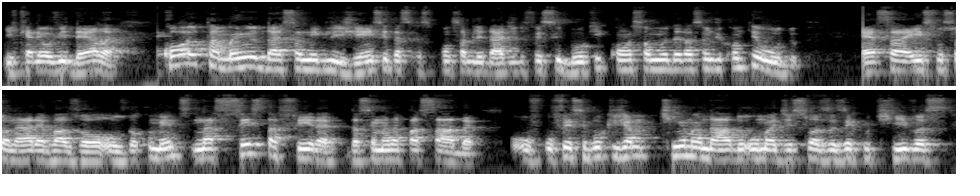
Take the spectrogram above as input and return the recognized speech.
e querem ouvir dela qual é o tamanho dessa negligência e dessa responsabilidade do Facebook com a sua moderação de conteúdo. Essa ex-funcionária vazou os documentos. Na sexta-feira da semana passada, o, o, Facebook já tinha mandado uma de suas executivas,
